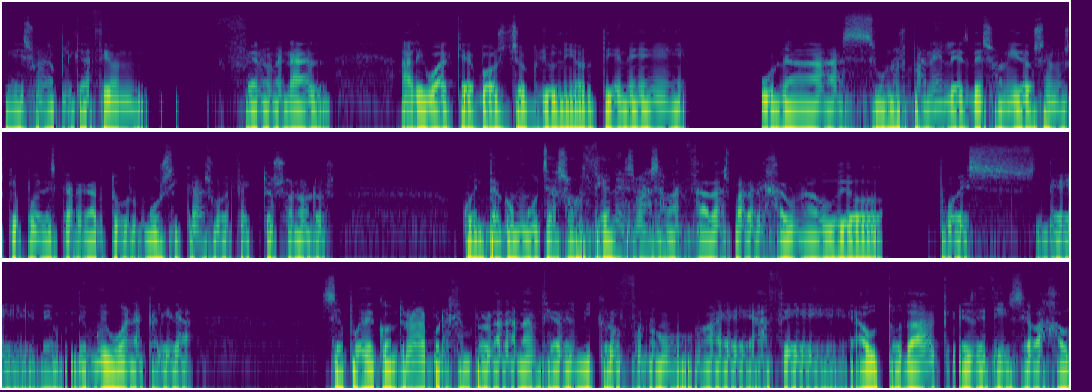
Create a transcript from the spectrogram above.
que es una aplicación fenomenal al igual que Boss Jock Jr. tiene unas, unos paneles de sonidos en los que puedes cargar tus músicas o efectos sonoros. Cuenta con muchas opciones más avanzadas para dejar un audio pues de, muy buena calidad. Se puede controlar, por ejemplo, la ganancia del micrófono, eh, hace auto DAC, es decir, se baja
